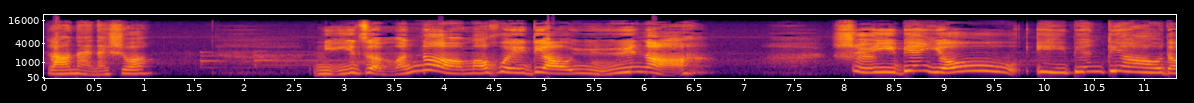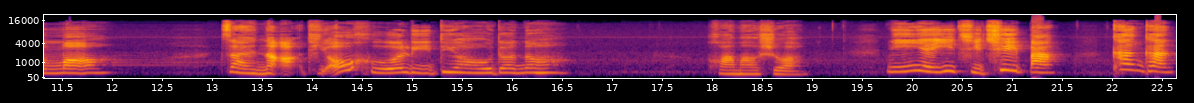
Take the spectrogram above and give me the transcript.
老奶奶说：“你怎么那么会钓鱼呢？是一边游一边钓的吗？在哪条河里钓的呢？”花猫说：“你也一起去吧，看看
